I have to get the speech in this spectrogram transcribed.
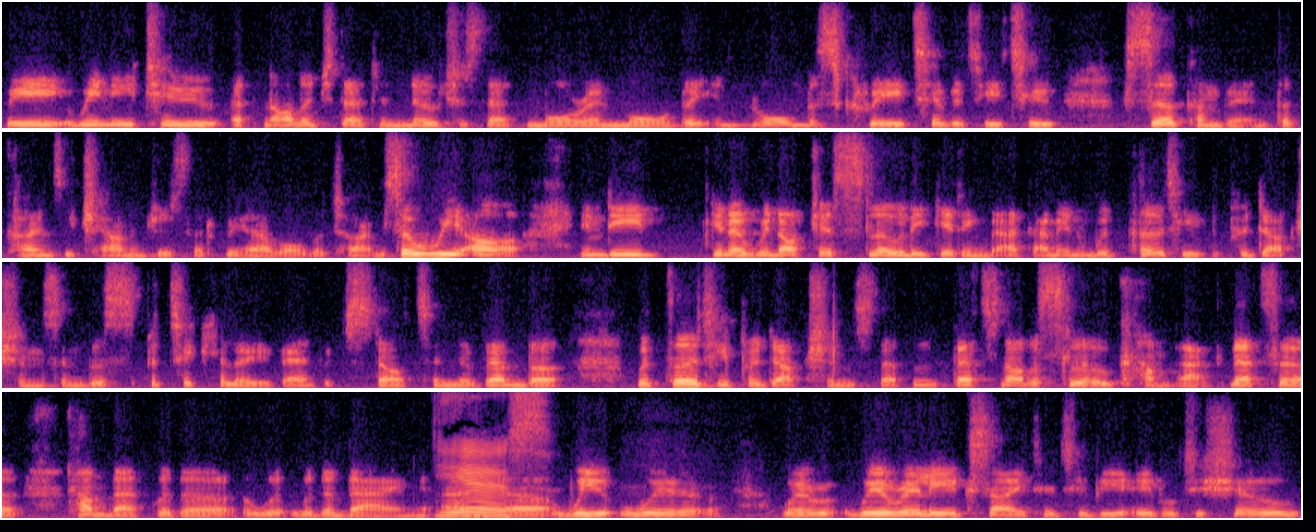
We, we need to acknowledge that and notice that more and more the enormous creativity to circumvent the kinds of challenges that we have all the time. So we are indeed you know, we're not just slowly getting back. I mean, with 30 productions in this particular event, which starts in November, with 30 productions, that that's not a slow comeback. That's a comeback with a with, with a bang. Yes. And uh, we we're we're we're really excited to be able to show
